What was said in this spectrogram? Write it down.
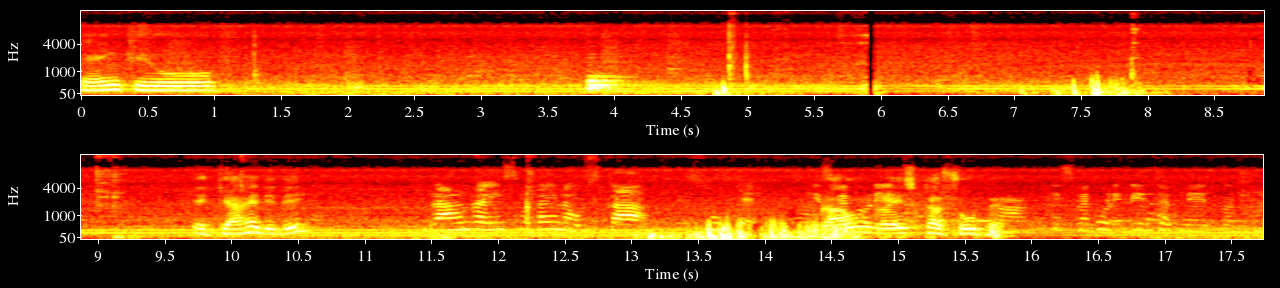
थैंक यू ये क्या है दीदी ब्राउन राइस होता है ना उसका सूप है इसमें ब्राउन थोड़ी- राइस का सूप है हाँ, इसमें थोड़ी ग्रीन चटनी ऐड करूँगी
